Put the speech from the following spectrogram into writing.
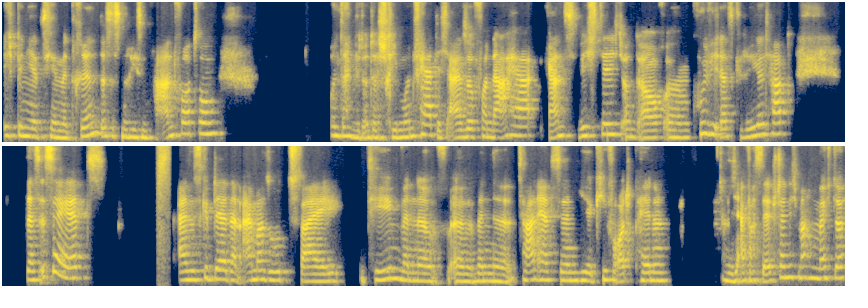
ich bin jetzt hier mit drin, das ist eine Riesenverantwortung. Und dann wird unterschrieben und fertig. Also von daher ganz wichtig und auch ähm, cool, wie ihr das geregelt habt. Das ist ja jetzt, also es gibt ja dann einmal so zwei Themen, wenn eine, äh, wenn eine Zahnärztin hier Kieferorthopädin sich einfach selbstständig machen möchte,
